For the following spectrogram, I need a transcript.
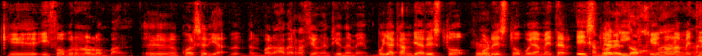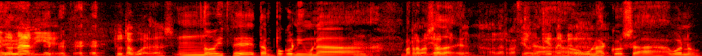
que hizo Bruno Lombán, eh, ¿cuál sería? Bueno, aberración, entiéndeme. Voy a cambiar esto por esto, voy a meter esto Cambiar aquí que no lo ha metido Ahí. nadie. ¿Tú te acuerdas? No hice tampoco ninguna barra basada, ¿eh? aberración, O sea, entiéndeme alguna cosa, bueno,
